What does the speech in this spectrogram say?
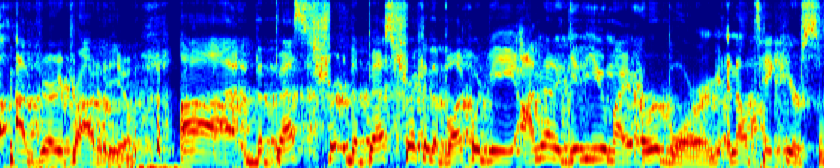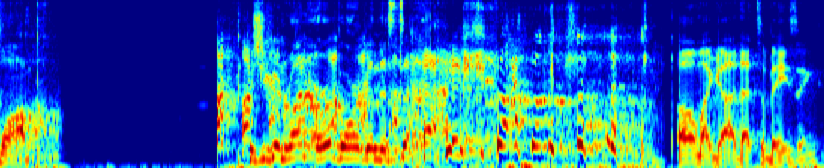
I'm very proud of you. Uh, the best tr- the best trick in the book would be I'm going to give you my Urborg and I'll take your swamp. Because you can run Urborg in this deck. Oh my god, that's amazing.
